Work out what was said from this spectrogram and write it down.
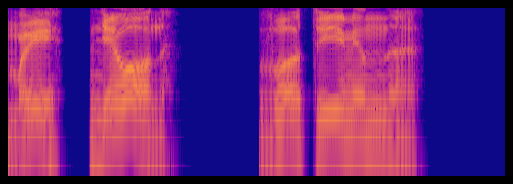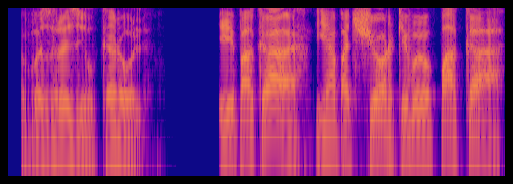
Мы, не он. Вот именно, возразил король. И пока, я подчеркиваю, пока,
